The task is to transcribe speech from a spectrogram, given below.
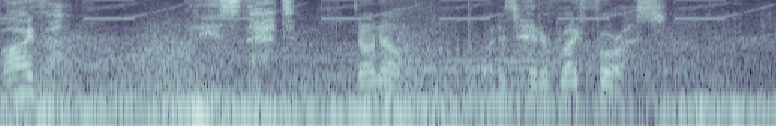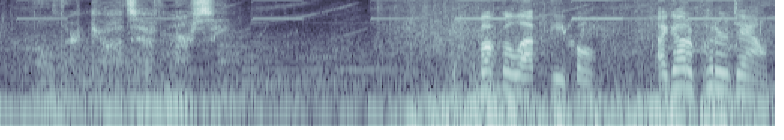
By the... What is that? Don't know, but it's headed right for us. Elder gods have mercy. Buckle up, people. I gotta put her down.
